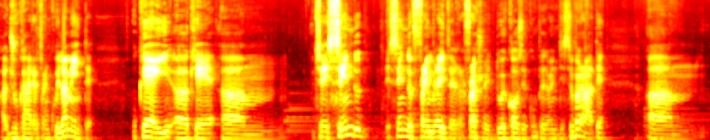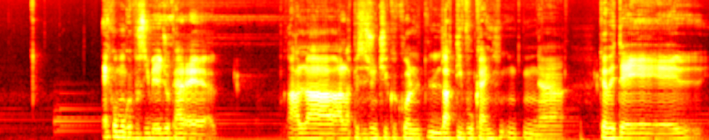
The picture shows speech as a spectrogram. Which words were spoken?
a giocare tranquillamente. Ok, uh, che um, cioè, essendo, essendo frame rate e refresh rate due cose completamente separate, um, è comunque possibile giocare alla, alla, PlayStation 5 con la TV che, in, in, uh, che avete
